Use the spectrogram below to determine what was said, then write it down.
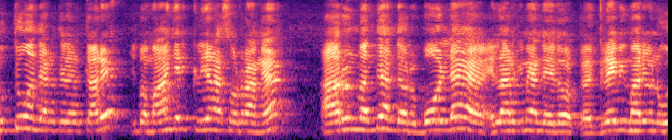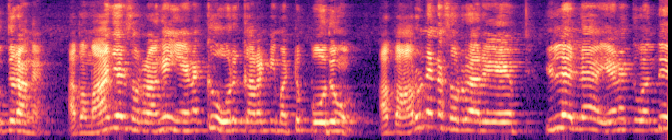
முத்துவும் அந்த இடத்துல இருக்காரு. இப்ப மாஞ்சரி கிளியரா சொல்றாங்க. அருண் வந்து அந்த ஒரு போல்ல எல்லாருக்குமே அந்த ஏதோ கிரேவி மாதிரி ஒன்று ஊத்துறாங்க. அப்ப மாஞ்சரி சொல்றாங்க எனக்கு ஒரு கரண்டி மட்டும் போதும். அப்ப அருண் என்ன சொல்றாரு? இல்ல இல்ல எனக்கு வந்து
